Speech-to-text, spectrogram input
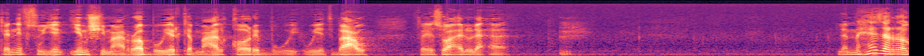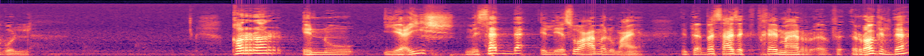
كان نفسه يم- يمشي مع الرب ويركب معاه القارب وي- ويتبعه. فيسوع قال له لا. لما هذا الرجل قرر إنه يعيش مصدق اللي يسوع عمله معاه. أنت بس عايزك تتخيل معايا الر- الراجل ده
